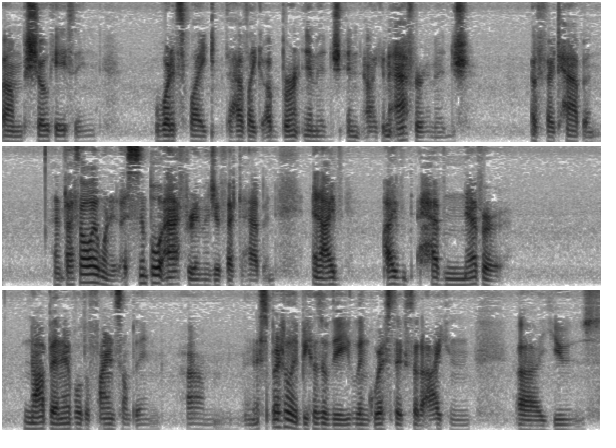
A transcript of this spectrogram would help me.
um, showcasing what it's like to have like a burnt image and like an after image effect happen. And that's all I wanted, a simple after image effect to happen. And I've I've have never not been able to find something, um, and especially because of the linguistics that I can uh, use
